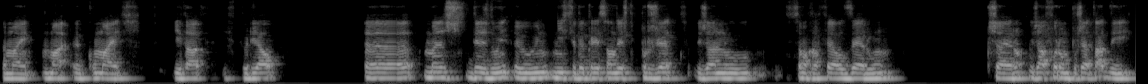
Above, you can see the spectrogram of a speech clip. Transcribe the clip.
também mais, com mais idade historial uh, mas desde o, início da criação deste projeto, já no São Rafael 01, que já, eram, já foram projetados e,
